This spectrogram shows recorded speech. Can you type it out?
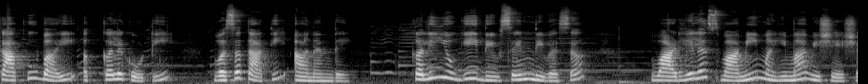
काकूबाई अक्कलकोटी वसताती आनंदे. कलियुगी दिवसेंदिवस वाढेल स्वामी महिमा विशेष.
